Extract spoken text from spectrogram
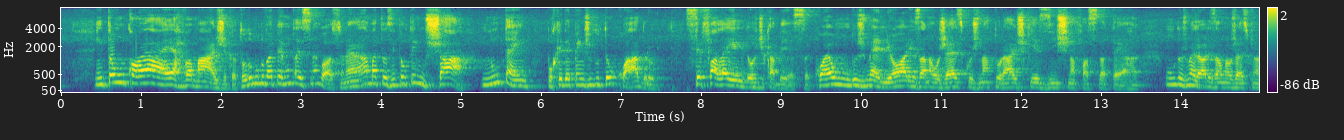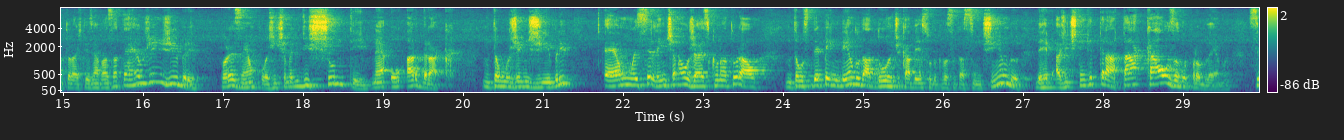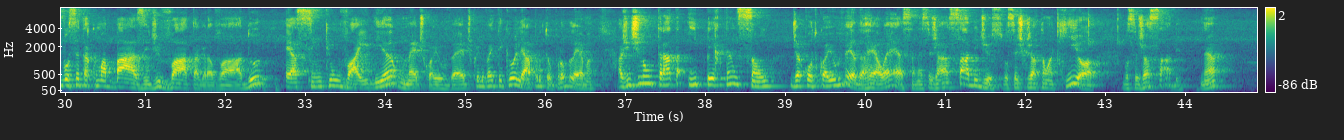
Então, qual é a erva mágica? Todo mundo vai perguntar esse negócio, né? Ah, Matheus, então tem um chá? Não tem, porque depende do teu quadro. Cefaleia e dor de cabeça. Qual é um dos melhores analgésicos naturais que existe na face da Terra? Um dos melhores analgésicos naturais que existe na face da Terra é o gengibre. Por exemplo, a gente chama ele de shunti, né? ou ardrak. Então, o gengibre é um excelente analgésico natural. Então, dependendo da dor de cabeça do que você está sentindo, a gente tem que tratar a causa do problema. Se você está com uma base de vata agravado, é assim que um Vaidya, um médico ayurvédico, ele vai ter que olhar para o teu problema. A gente não trata hipertensão de acordo com a Ayurveda, a real é essa, né? Você já sabe disso. Vocês que já estão aqui, ó, você já sabe, né?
